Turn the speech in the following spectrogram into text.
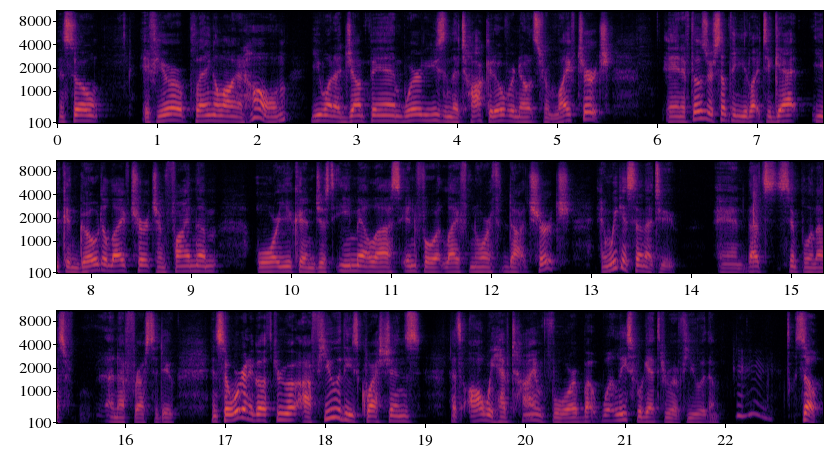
And so if you're playing along at home, you want to jump in. We're using the Talk It Over notes from Life Church. And if those are something you'd like to get, you can go to Life Church and find them, or you can just email us info at lifenorth.church and we can send that to you. And that's simple enough enough for us to do. And so we're going to go through a few of these questions. That's all we have time for, but at least we'll get through a few of them. Mm-hmm. So,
